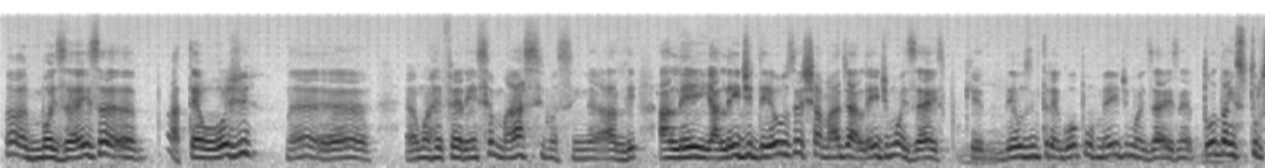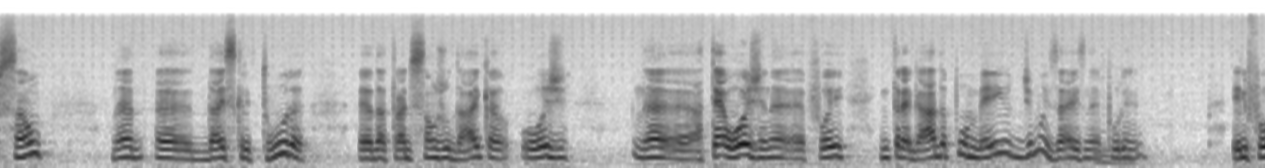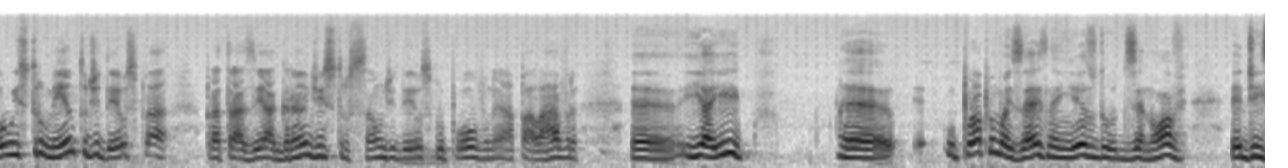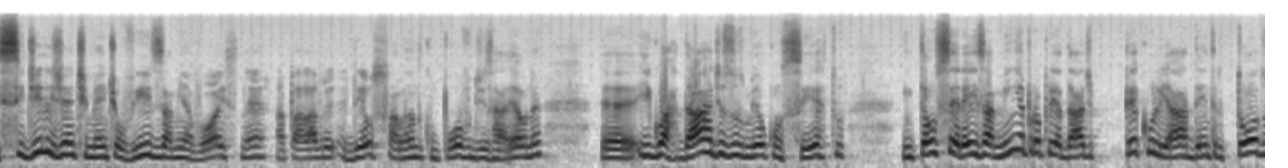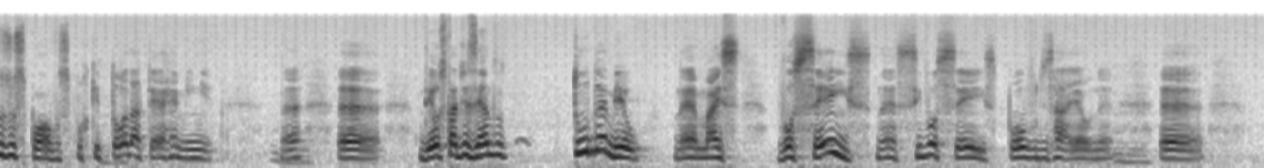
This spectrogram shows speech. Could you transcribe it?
ah, Moisés, é, até hoje, né, é, é uma referência máxima, assim, né? A lei, a lei, a lei de Deus é chamada de a lei de Moisés, porque uhum. Deus entregou por meio de Moisés, né? Toda a instrução né, é, da escritura, é, da tradição judaica, hoje, né, até hoje, né, é, foi entregada por meio de Moisés, né, uhum. por, ele foi o instrumento de Deus para trazer a grande instrução de Deus para o povo, né, a palavra. É, e aí, é, o próprio Moisés, né, em Êxodo 19, ele diz, se diligentemente ouvides a minha voz, né, a palavra é Deus falando com o povo de Israel, né, é, e guardardes o meu conserto, então sereis a minha propriedade peculiar dentre todos os povos, porque toda a terra é minha. Né? É, Deus está dizendo, tudo é meu, né? mas vocês, né, se vocês, povo de Israel, né, uhum. é,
